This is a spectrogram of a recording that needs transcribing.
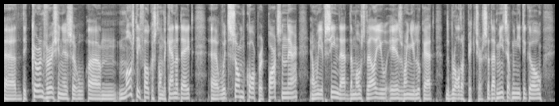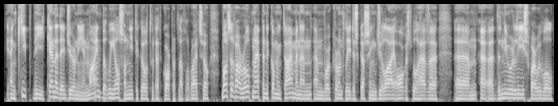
uh, the current version is uh, um, mostly focused on the candidate uh, with some corporate parts in there, and we have seen that the most value is when you look at the broader picture. So that means that we need to go and keep the candidate journey in mind, but we also need to go to that corporate level, right? So most of our roadmap in the coming time, and then and we're currently discussing July, August, we'll have a, um, a, a- the new release where we will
